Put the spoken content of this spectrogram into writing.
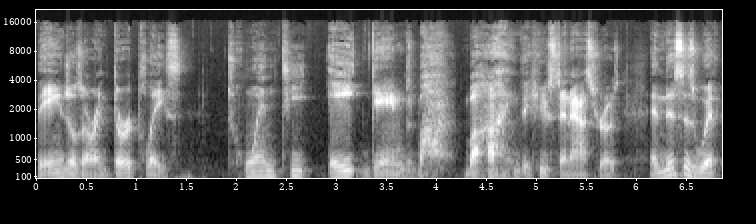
The Angels are in third place, 28 games behind the Houston Astros. And this is with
